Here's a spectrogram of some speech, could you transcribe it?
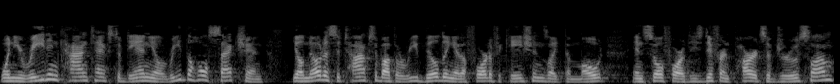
when you read in context of Daniel, read the whole section, you'll notice it talks about the rebuilding of the fortifications like the moat and so forth, these different parts of Jerusalem.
